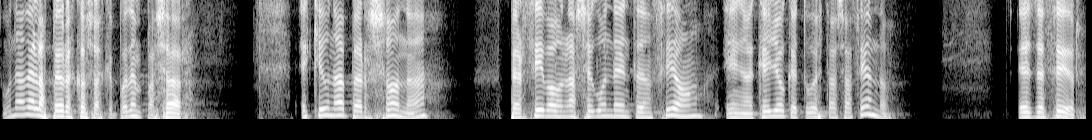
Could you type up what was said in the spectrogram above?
una de las peores cosas que pueden pasar es que una persona perciba una segunda intención en aquello que tú estás haciendo. Es decir,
